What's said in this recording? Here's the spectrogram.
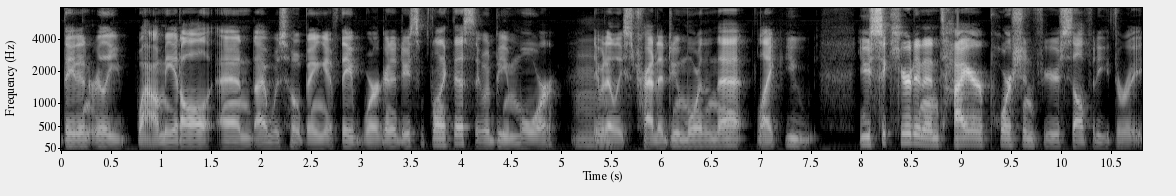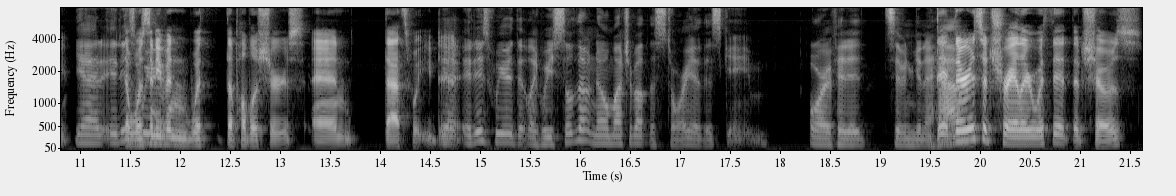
They didn't really wow me at all, and I was hoping if they were gonna do something like this, it would be more. They would at mm. least try to do more than that. Like you, you secured an entire portion for yourself at E3 Yeah, it is. that wasn't weird. even with the publishers, and that's what you did Yeah, it is weird that like we still don't know much about the story of this game, or if it's even gonna have. there is a trailer with it that shows.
